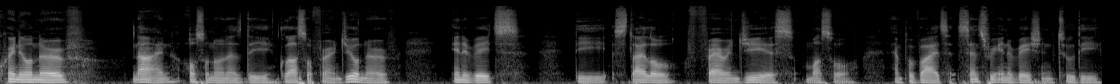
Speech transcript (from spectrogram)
cranial nerve 9, also known as the glossopharyngeal nerve, innervates the stylopharyngeus muscle and provides sensory innervation to the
